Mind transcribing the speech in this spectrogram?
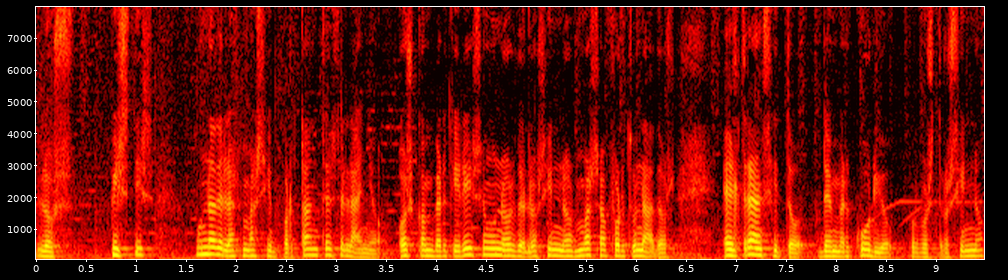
los Piscis una de las más importantes del año. Os convertiréis en uno de los signos más afortunados. El tránsito de Mercurio por vuestro signo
